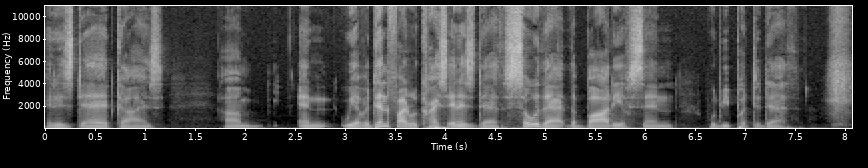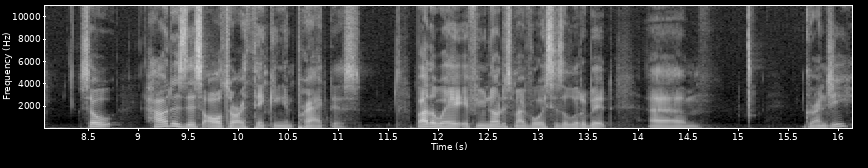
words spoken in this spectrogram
It is dead, guys. Um, and we have identified with Christ in his death so that the body of sin would be put to death. So, how does this alter our thinking and practice? By the way, if you notice my voice is a little bit um, grungy,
